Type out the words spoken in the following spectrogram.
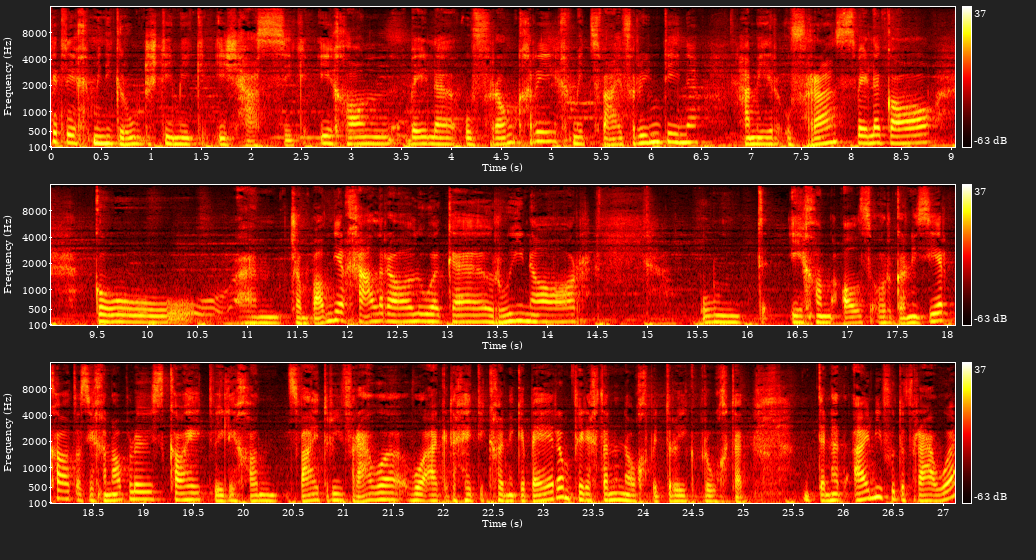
Eigentlich meine Grundstimmung ist hässig. Ich wollte auf Frankreich mit zwei Freundinnen, haben wir auf France gehen, gehen ähm, Champagnerkeller anschauen, Ruinar. Und ich habe alles organisiert, dass ich eine Ablöse hatte, weil ich zwei, drei Frauen, die eigentlich hätte können gebären und vielleicht dann eine Nachbetreuung gebraucht haben. Und dann hat eine der Frauen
